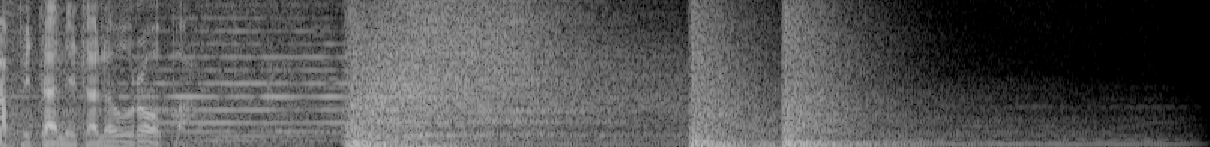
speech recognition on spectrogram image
kapitali tal-Ewropa.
